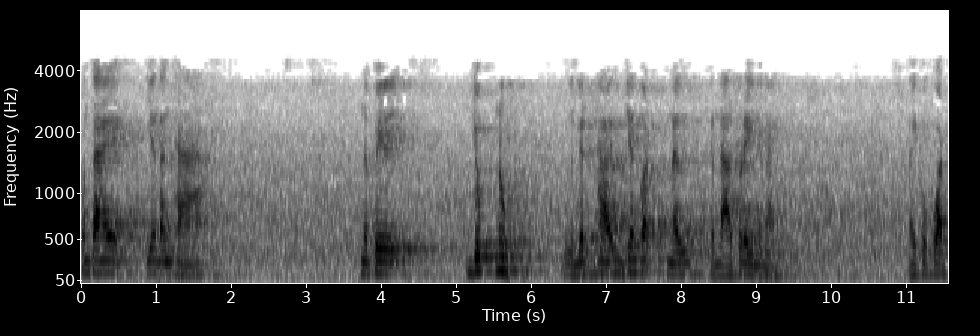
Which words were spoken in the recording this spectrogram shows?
ប៉ុន្តែយើងដឹងថា នៅពេលយប់នោះល្ងិតហើយអញ្ចឹងគាត់នៅកណ្ដាលព្រៃហ្នឹងហើយហើយក៏គាត់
